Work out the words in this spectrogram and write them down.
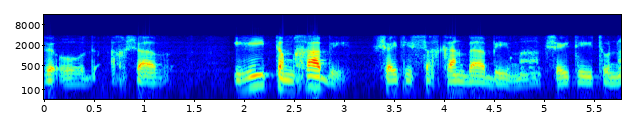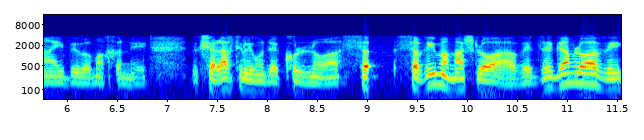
ועוד. עכשיו, היא תמכה בי כשהייתי שחקן בהבימה, כשהייתי עיתונאי במחנה, וכשהלכתי ללימודי קולנוע, ס, סבי ממש לא אהב את זה, גם לא אבי.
